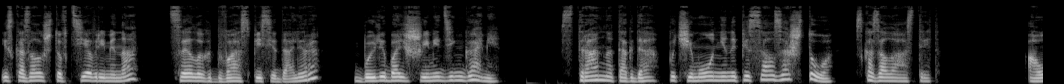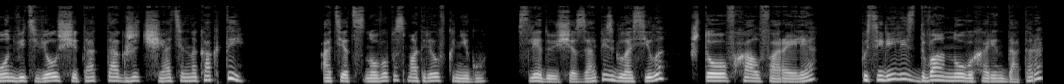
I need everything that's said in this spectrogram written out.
и сказал, что в те времена целых два спесидалера были большими деньгами. «Странно тогда, почему он не написал за что», — сказала Астрид. «А он ведь вел счета так же тщательно, как ты». Отец снова посмотрел в книгу. Следующая запись гласила, что в Халфореле поселились два новых арендатора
